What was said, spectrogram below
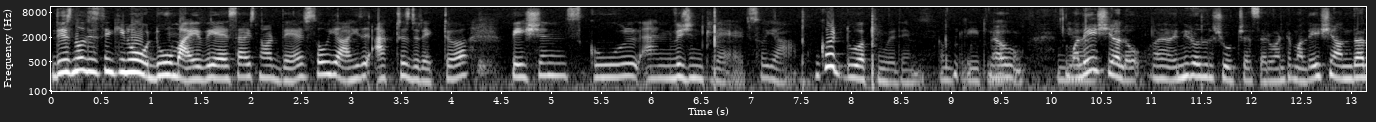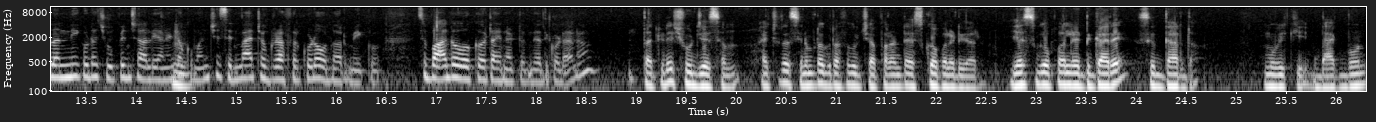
There's no this thing, you know, do my way. Aisa is not there. So yeah, he's an actor's director, patience, cool, and vision cleared. So yeah, good working with him completely. ఓ, మలేషియాలో ఎన్ని రోజులు షూట్ చేశారు అంటే మలేషియా అందాలన్నీ కూడా చూపించాలి అని అంటే ఒక మంచి సినిమాటోగ్రాఫర్ కూడా ఉన్నారు మీకు సో బాగా వర్కౌట్ అయినట్టుంది అది కూడాను థర్టీ డేస్ షూట్ చేసాం యాక్చువల్గా సినిమాటోగ్రఫీ గురించి చెప్పాలంటే ఎస్ గోపాల్ రెడ్డి గారు. ఎస్ గోపాల్ రెడ్డి గారే సిద్ధార్థ మూవీకి బ్యాక్ బోన్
